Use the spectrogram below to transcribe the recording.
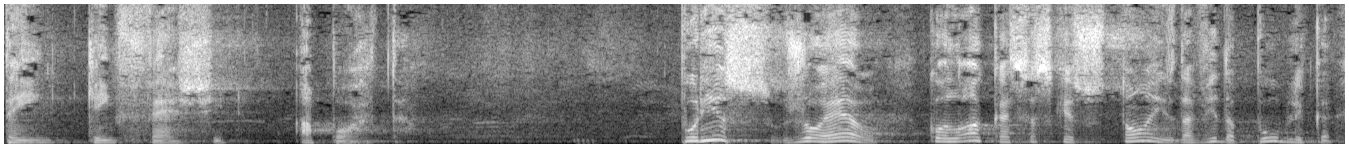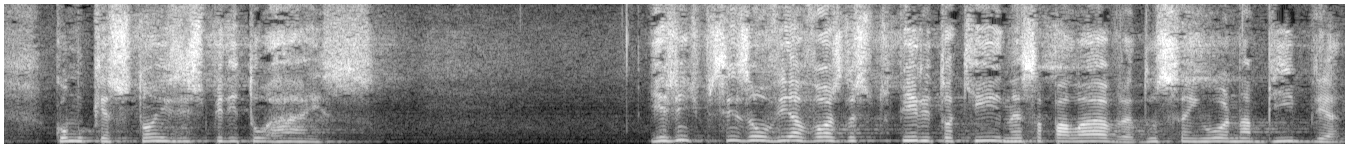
tem quem feche a porta. Por isso, Joel coloca essas questões da vida pública como questões espirituais. E a gente precisa ouvir a voz do Espírito aqui, nessa palavra do Senhor, na Bíblia,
